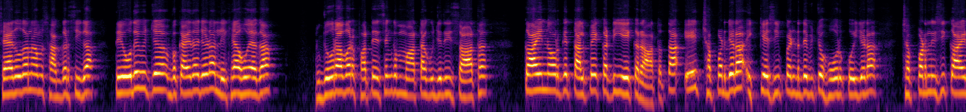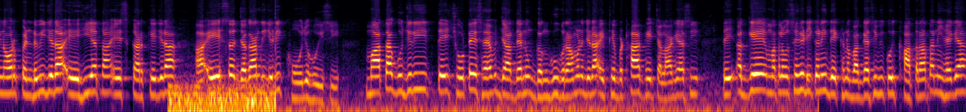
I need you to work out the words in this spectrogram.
ਸ਼ਾਇਦ ਉਹਦਾ ਨਾਮ ਸਾਗਰ ਸੀਗਾ, ਤੇ ਉਹਦੇ ਵਿੱਚ ਬਕਾਇਦਾ ਜਿਹੜਾ ਲਿਖਿਆ ਹੋਇਆਗਾ, ਜੋਰਾਵਰ ਫਤਿਹ ਸਿੰਘ ਮਾਤਾ ਗੁਜਰੀ ਸਾਥ ਕਾਇਨੌਰ ਕੇ ਤਲਪੇ ਕਟੀ ਇੱਕ ਰਾਤ, ਤਾਂ ਇਹ ਛੱਪੜ ਜਿਹੜਾ ਇੱਕੇ ਸੀ, ਪਿੰਡ ਦੇ ਵਿੱਚ ਹੋਰ ਕੋਈ ਜਿਹੜਾ ਛੱਪੜ ਨਹੀਂ ਸੀ ਕਾਇਨੌਰ ਪਿੰਡ ਵੀ ਜਿਹੜਾ ਇਹੀ ਹੈ ਤਾਂ ਇਸ ਕਰਕੇ ਜਿਹੜਾ ਇਸ ਜਗ੍ਹਾ ਦੀ ਜਿਹੜੀ ਖੋਜ ਹੋਈ ਸੀ। ਮਾਤਾ ਗੁਜਰੀ ਤੇ ਛੋਟੇ ਸਾਹਿਬਜ਼ਾਦਿਆਂ ਨੂੰ ਗੰਗੂ ਬ੍ਰਾਹਮਣ ਜਿਹੜਾ ਇੱਥੇ ਬਿਠਾ ਕੇ ਚਲਾ ਗਿਆ ਸੀ ਤੇ ਅੱਗੇ ਮਤਲਬ ਸਹੇੜੀ ਕਣੀ ਦੇਖਣ ਵਗ ਗਿਆ ਸੀ ਵੀ ਕੋਈ ਖਤਰਾ ਤਾਂ ਨਹੀਂ ਹੈਗਾ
